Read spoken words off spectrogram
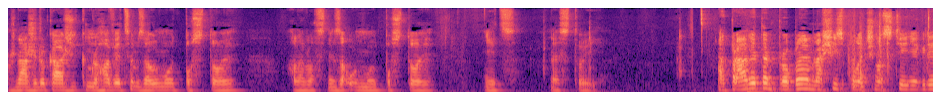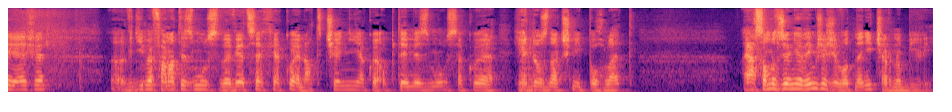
Možná, že dokáží k mnoha věcem zaujmout postoj, ale vlastně zaujmout postoj nic nestojí. A právě ten problém naší společnosti někdy je, že eh, vidíme fanatismus ve věcech, jako je nadšení, jako je optimismus, jako je jednoznačný pohled. A já samozřejmě vím, že život není černobílý.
